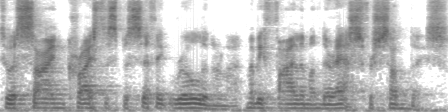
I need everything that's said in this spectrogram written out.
to assign Christ a specific role in our life, maybe file him under S for Sundays.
